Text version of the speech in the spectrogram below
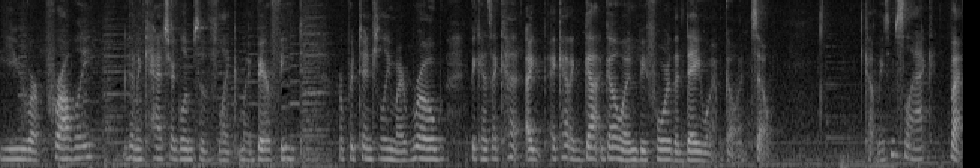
you are probably going to catch a glimpse of like my bare feet or potentially my robe because I, I, I kind of got going before the day went going. So cut me some slack but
